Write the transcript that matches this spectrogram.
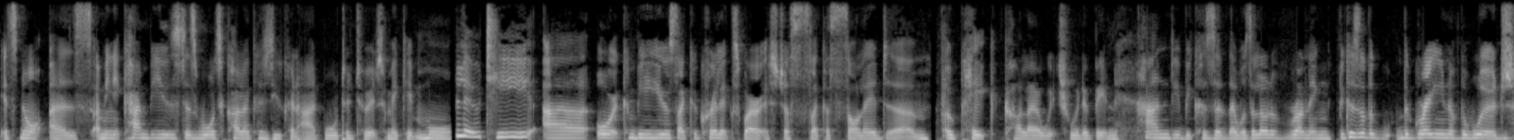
it's not as, I mean, it can be used as watercolor because you can add water to it to make it more floaty, uh, or it can be used like acrylics where it's just like a solid, um, opaque color, which would have been handy because there was a lot of running, because of the, the grain of the wood,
